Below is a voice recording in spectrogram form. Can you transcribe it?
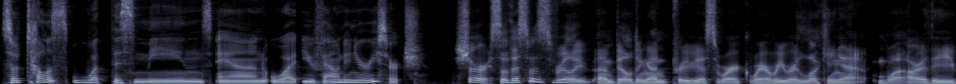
So, tell us what this means and what you found in your research. Sure. So, this was really um, building on previous work where we were looking at what are the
